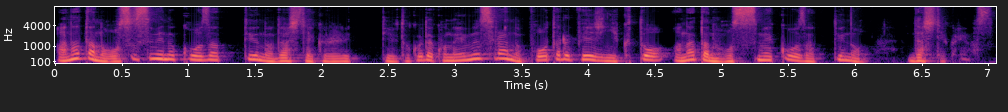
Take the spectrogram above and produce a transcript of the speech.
あなたのおすすめの講座っていうのを出してくれるっていうところで、この MS-LAN のポータルページに行くと、あなたのおすすめ講座っていうのを出してくれます。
